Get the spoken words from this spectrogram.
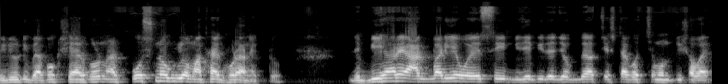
ভিডিওটি ব্যাপক শেয়ার করুন, আর প্রশ্নগুলো মাথায় ঘোরান একটু। যে বিহারে আগ বাড়িয়ে ওএসসি বিজেপিতে যোগ দেওয়ার চেষ্টা করছে মন্ত্রিসভায়।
